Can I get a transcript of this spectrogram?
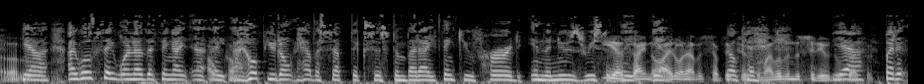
um, Yeah, I will say one other thing. I, I I hope you don't have a septic system, but I think you've heard in the news recently. Yes, I know. Yeah. I don't have a septic Okay. system. I live in the city of New Yeah, Bedford. but it,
